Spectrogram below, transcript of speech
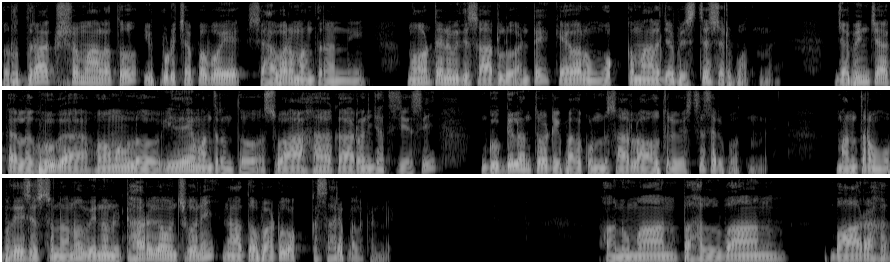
రుద్రాక్షమాలతో ఇప్పుడు చెప్పబోయే శాబర మంత్రాన్ని నూట ఎనిమిది సార్లు అంటే కేవలం ఒక్క మాల జపిస్తే సరిపోతుంది. జపించాక లఘువుగా హోమంలో ఇదే మంత్రంతో స్వాహాకారం జత చేసి గుగ్గిలంతో పదకొండు సార్లు ఆహుతులు వేస్తే సరిపోతుంది. మంత్రం ఉపదేశిస్తున్నాను వెన్ను నిఠారుగా ఉంచుకొని నాతో పాటు ఒక్కసారి పలకండి. హనుమాన్ పహల్వాన్ బారహ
